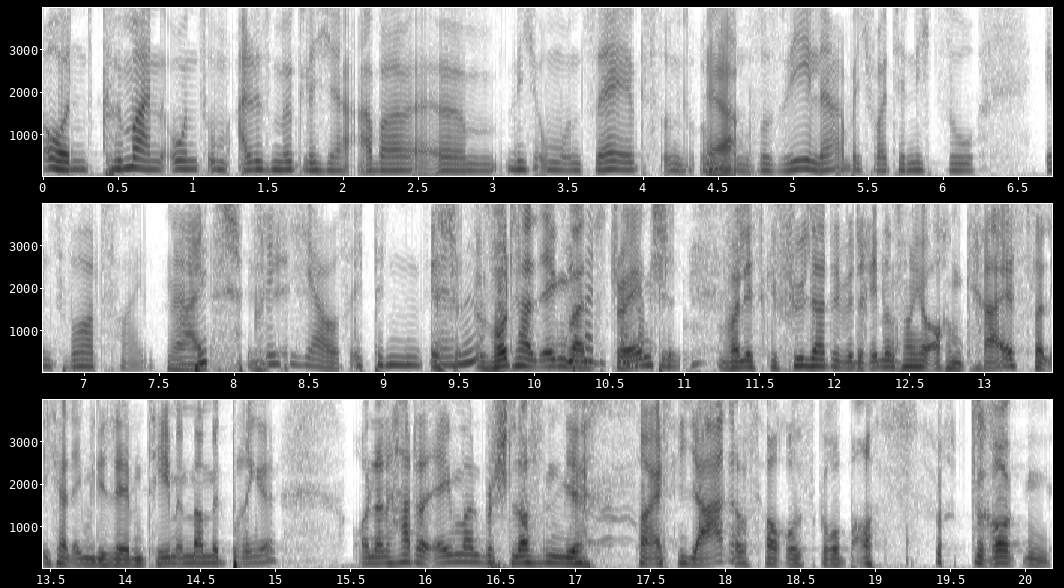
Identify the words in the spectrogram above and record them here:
und kümmern uns um alles Mögliche, aber ähm, nicht um uns selbst und um Ja. unsere Seele. Aber ich wollte nicht so ins Wort fallen. Nein. Bitte sprich dich aus. Ich bin. Es äh, ne? wurde halt irgendwann strange, Therapie. weil ich das Gefühl hatte, wir drehen uns manchmal auch im Kreis, weil ich halt irgendwie dieselben Themen immer mitbringe. Und dann hat er irgendwann beschlossen, mir mein Jahreshoroskop auszudrucken.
